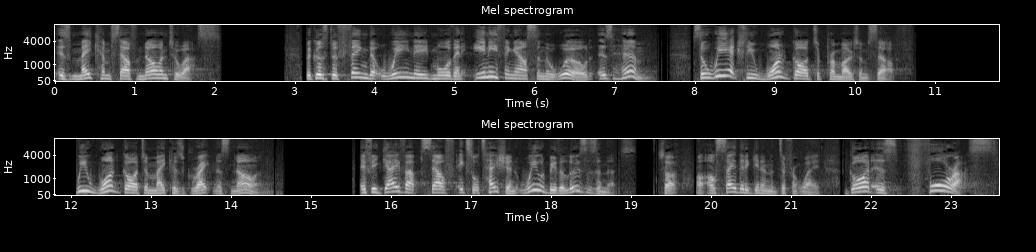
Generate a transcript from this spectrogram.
is make himself known to us. Because the thing that we need more than anything else in the world is him. So we actually want God to promote himself. We want God to make his greatness known. If he gave up self exaltation, we would be the losers in this. So I'll say that again in a different way. God is for us.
